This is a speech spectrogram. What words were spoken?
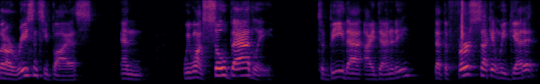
But our recency bias, and we want so badly to be that identity that the first second we get it,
